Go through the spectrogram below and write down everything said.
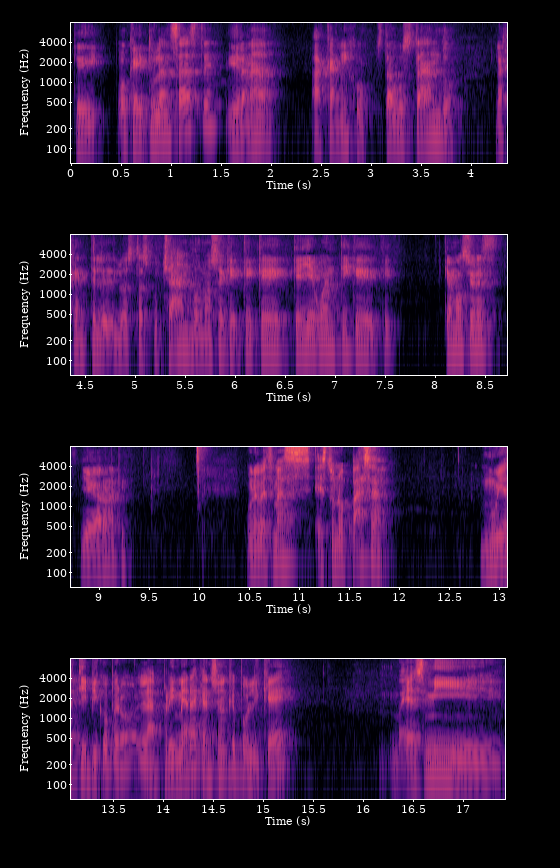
Que, ok, tú lanzaste y de la nada, a canijo, está gustando, la gente lo está escuchando, no sé, ¿qué, qué, qué, qué llegó en ti? ¿Qué, qué, qué emociones llegaron a ti? Una vez más, esto no pasa. Muy atípico, pero la primera canción que publiqué es mi.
